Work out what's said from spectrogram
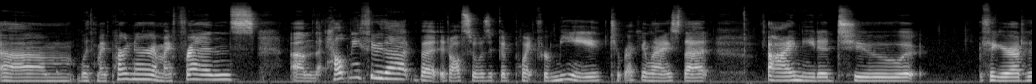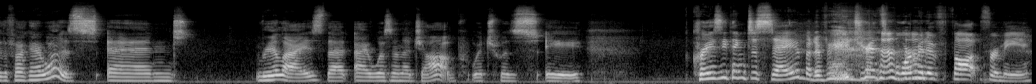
um, with my partner and my friends um, that helped me through that. But it also was a good point for me to recognize that I needed to figure out who the fuck I was and realize that I wasn't a job, which was a crazy thing to say, but a very transformative thought for me.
